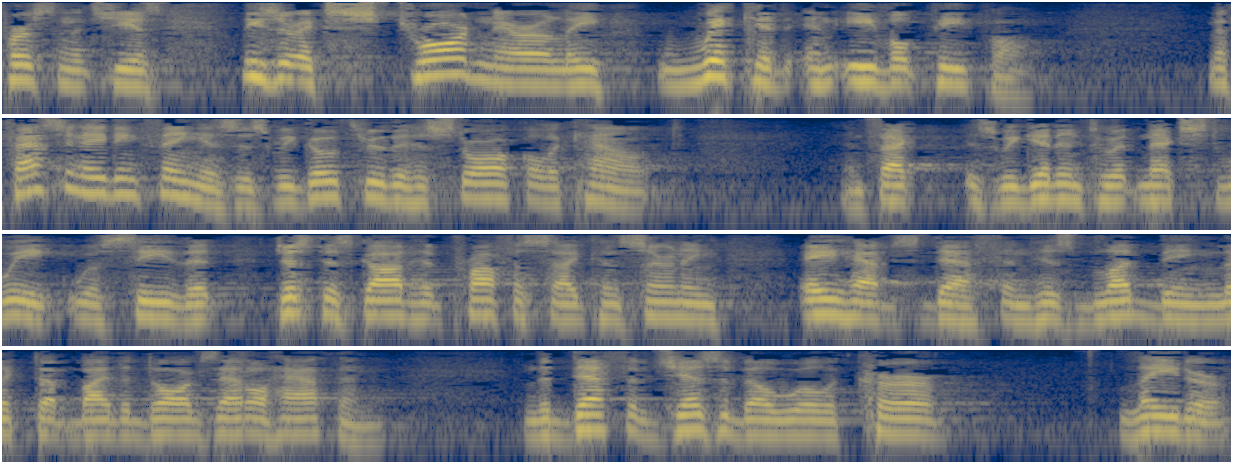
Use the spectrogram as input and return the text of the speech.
person that she is. These are extraordinarily wicked and evil people. The fascinating thing is, as we go through the historical account, in fact, as we get into it next week, we'll see that just as God had prophesied concerning Ahab's death and his blood being licked up by the dogs, that'll happen. And the death of Jezebel will occur later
